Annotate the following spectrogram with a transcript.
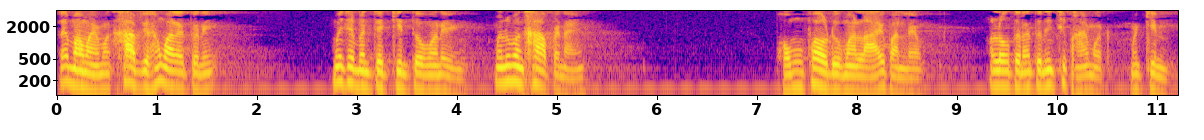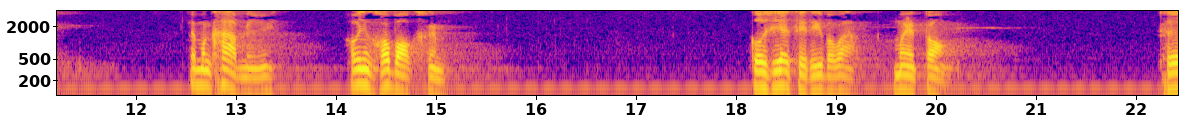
แล้วมาใหม่มาคาบอยู่ทั้งวันเลยตัวนี้ ไม่ใช่มันจะกินตัวมันเองไม่รู้มันคาบไปไหน ผมเฝ้าดูมาหลายวันแล้วมาลงตัวนั้นตัวนี้ชิบหายหมด มันกิน แล้วมันคาบหนีเขายังขอบอกคืนโกเซียเศรษฐีบอกว่า ไม่ต้อง เธอ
